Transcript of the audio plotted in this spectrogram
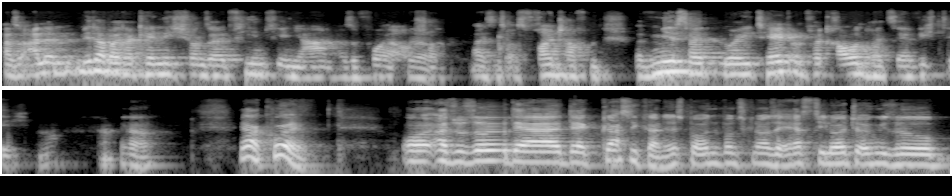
also alle Mitarbeiter kenne ich schon seit vielen, vielen Jahren, also vorher auch ja. schon, meistens aus Freundschaften. Bei mir ist halt Loyalität und Vertrauen halt sehr wichtig. Ne? Ja. Ja, cool. Also so der, der Klassiker ne? ist bei uns, bei uns genauso. Erst die Leute irgendwie so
